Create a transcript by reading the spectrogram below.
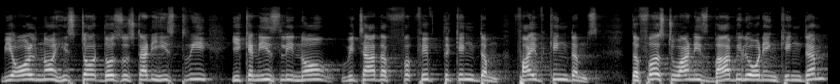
We all know histo- those who study history you can easily know which are the fifth kingdom five kingdoms. The first one is babylonian kingdom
